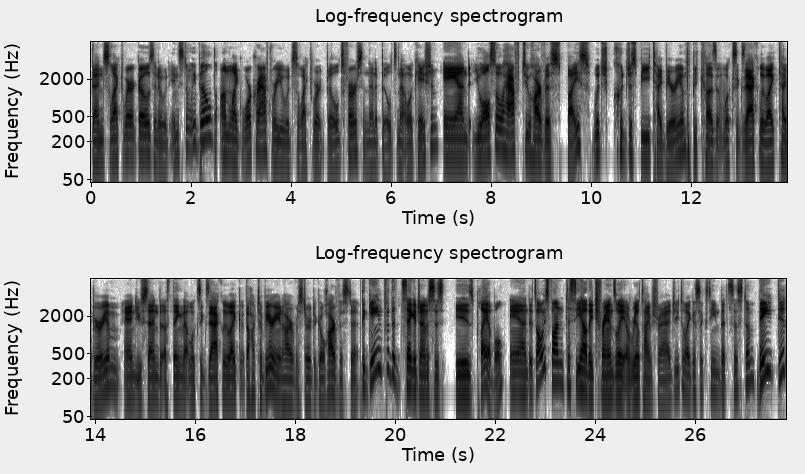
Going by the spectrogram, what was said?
then select where it goes and it would instantly build, unlike Warcraft, where you would select where it builds first and then it builds in that location. And you also have to harvest spice, which could just be Tiberium because it looks exactly like Tiberium, and you send a thing that looks exactly like the Tiberian harvester to go harvest it. The game for the Sega Genesis is playable and it's always fun to see how they translate a real-time strategy to like a 16-bit system. They did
